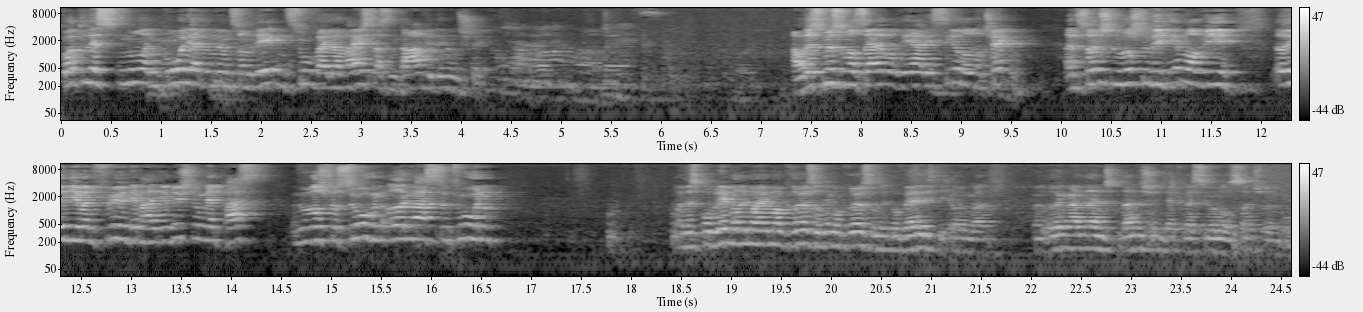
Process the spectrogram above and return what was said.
Gott lässt nur einen Goliath in unserem Leben zu, weil er weiß, dass ein David in uns steckt. Aber das müssen wir selber realisieren oder checken. Ansonsten wirst du dich immer wie irgendjemand fühlen, dem halt die Richtung nicht passt. Und du wirst versuchen, irgendwas zu tun. Und das Problem wird immer, immer größer und immer größer und überwältigt dich irgendwann. Und irgendwann landest du in Depression oder sonst irgendwo.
